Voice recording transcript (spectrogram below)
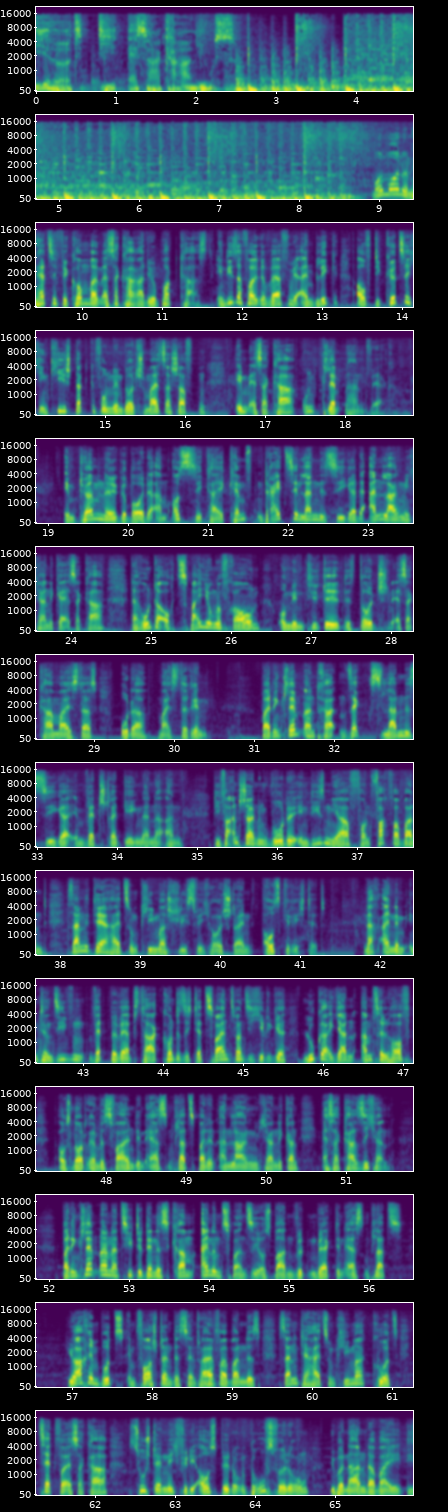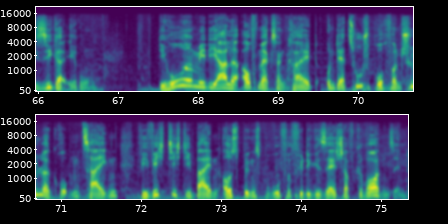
Ihr hört die SHK News. Moin Moin und herzlich willkommen beim SAK Radio Podcast. In dieser Folge werfen wir einen Blick auf die kürzlich in Kiel stattgefundenen deutschen Meisterschaften im SAK und Klempnerhandwerk. Im Terminalgebäude am Ostseekai kämpften 13 Landessieger der Anlagenmechaniker SAK, darunter auch zwei junge Frauen, um den Titel des deutschen SAK-Meisters oder Meisterin. Bei den Klempnern traten sechs Landessieger im Wettstreit gegeneinander an. Die Veranstaltung wurde in diesem Jahr von Fachverband Sanitär, Heizung, Klima Schleswig-Holstein ausgerichtet. Nach einem intensiven Wettbewerbstag konnte sich der 22-jährige Luca Jan Amselhoff aus Nordrhein-Westfalen den ersten Platz bei den Anlagenmechanikern SAK sichern. Bei den Klempnern erzielte Dennis Gramm 21 aus Baden-Württemberg den ersten Platz. Joachim Butz im Vorstand des Zentralverbandes Sanitär, Heizung, Klima, kurz ZVSAK, zuständig für die Ausbildung und Berufsförderung, übernahm dabei die Siegerehrung. Die hohe mediale Aufmerksamkeit und der Zuspruch von Schülergruppen zeigen, wie wichtig die beiden Ausbildungsberufe für die Gesellschaft geworden sind.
